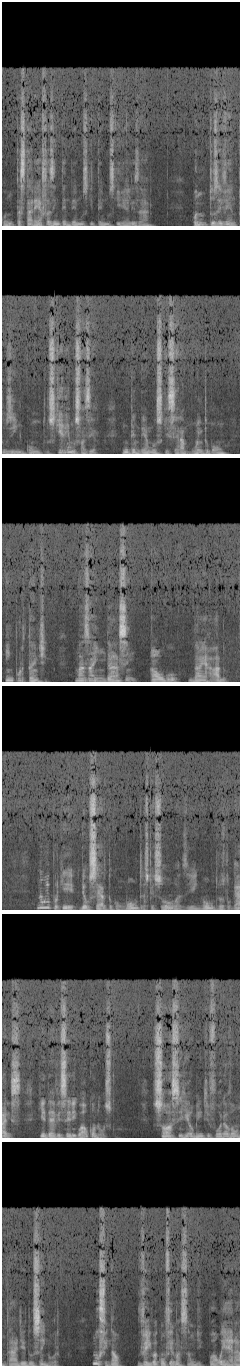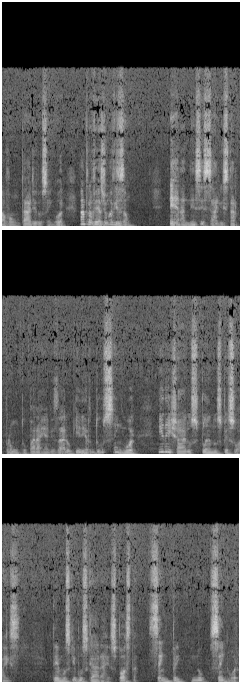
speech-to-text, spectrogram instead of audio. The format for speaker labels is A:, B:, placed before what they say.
A: Quantas tarefas entendemos que temos que realizar? Quantos eventos e encontros queremos fazer? Entendemos que será muito bom, importante, mas ainda assim algo dá errado. Não é porque deu certo com outras pessoas e em outros lugares que deve ser igual conosco. Só se realmente for a vontade do Senhor. No final, veio a confirmação de qual era a vontade do Senhor através de uma visão. Era necessário estar pronto para realizar o querer do Senhor e deixar os planos pessoais. Temos que buscar a resposta sempre no Senhor.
